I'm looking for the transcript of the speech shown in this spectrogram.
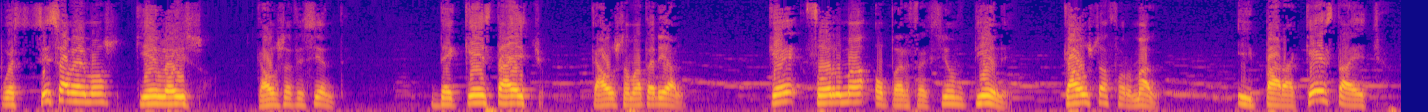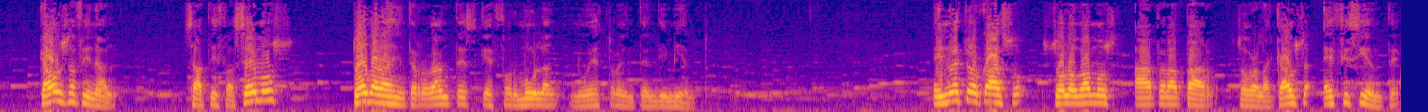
Pues si sabemos quién lo hizo, causa eficiente, de qué está hecho, causa material, qué forma o perfección tiene, causa formal, y para qué está hecha, causa final, satisfacemos todas las interrogantes que formulan nuestro entendimiento. En nuestro caso, solo vamos a tratar sobre la causa eficiente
